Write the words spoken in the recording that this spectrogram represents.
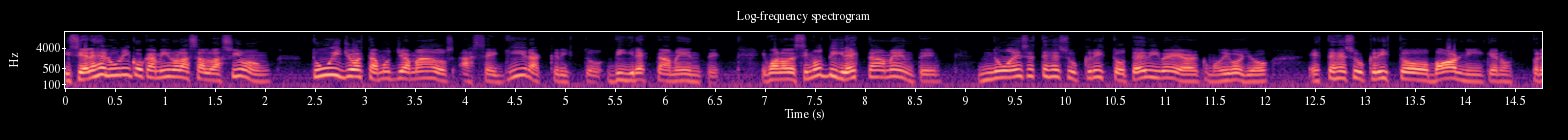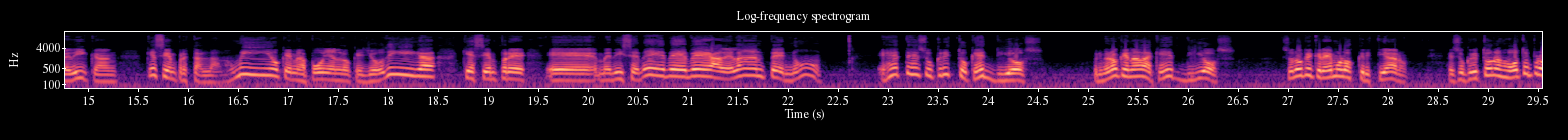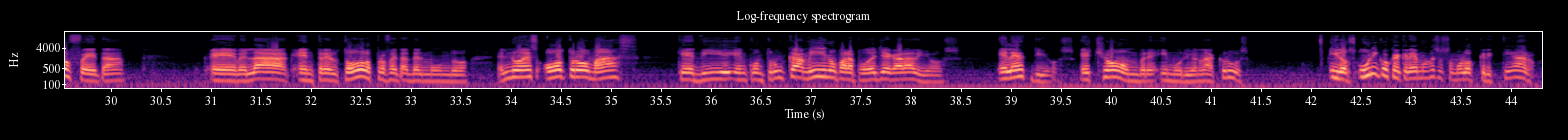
Y si Él es el único camino a la salvación, tú y yo estamos llamados a seguir a Cristo directamente. Y cuando decimos directamente, no es este Jesucristo Teddy Bear, como digo yo, este Jesucristo Barney que nos predican, que siempre está al lado mío, que me apoya en lo que yo diga, que siempre eh, me dice, ve, ve, ve, adelante. No, es este Jesucristo que es Dios. Primero que nada, que es Dios. Eso es lo que creemos los cristianos. Jesucristo no es otro profeta, eh, ¿verdad? Entre todos los profetas del mundo. Él no es otro más que encontró un camino para poder llegar a Dios. Él es Dios, hecho hombre y murió en la cruz. Y los únicos que creemos eso somos los cristianos.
